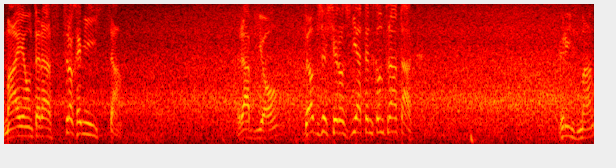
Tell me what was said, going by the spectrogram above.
Mają teraz trochę miejsca. Rabio. Dobrze się rozwija ten kontratak. Griezmann.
